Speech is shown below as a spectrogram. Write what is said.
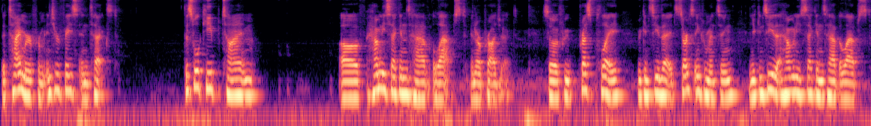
the timer from interface and text. This will keep time of how many seconds have elapsed in our project. So if we press play, we can see that it starts incrementing, and you can see that how many seconds have elapsed.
